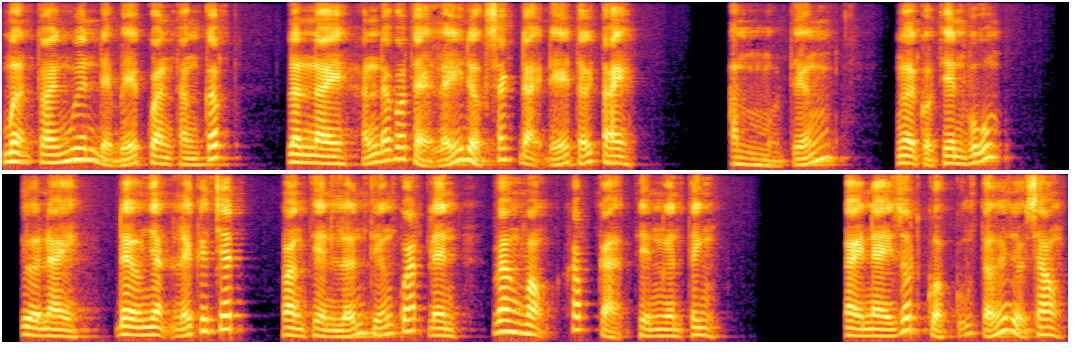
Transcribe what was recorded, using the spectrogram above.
mượn tài nguyên để bế quan thăng cấp. Lần này hắn đã có thể lấy được sách đại đế tới tay. Âm một tiếng, người của thiên vũ, xưa này đều nhận lấy cái chết Hoàng thiền lớn tiếng quát lên, vang vọng khắp cả thiên ngân tinh. Ngày này rốt cuộc cũng tới rồi sao?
